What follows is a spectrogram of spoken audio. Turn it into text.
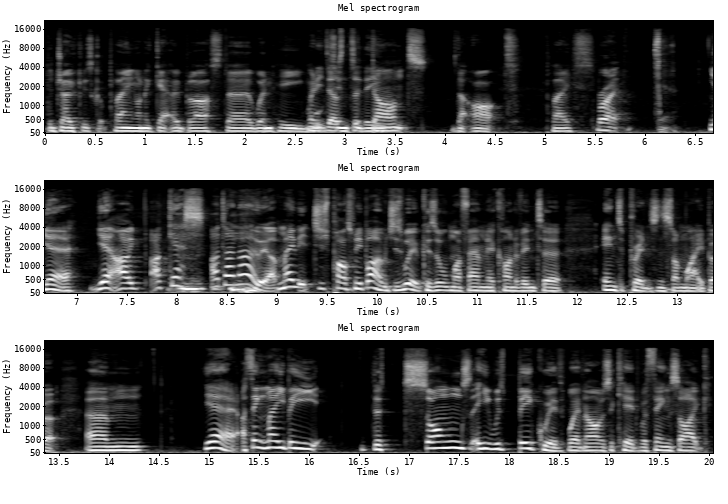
the Joker's got playing on a ghetto blaster when he when he does into the, the dance. the art place. Right. Yeah, yeah. Yeah. I, I guess I don't know. Maybe it just passed me by, which is weird because all my family are kind of into into Prince in some way. But um, yeah, I think maybe the songs that he was big with when I was a kid were things like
